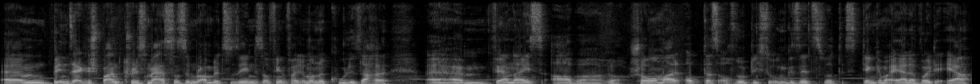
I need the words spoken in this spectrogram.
Ähm, bin sehr gespannt, Chris Masters im Rumble zu sehen, ist auf jeden Fall immer eine coole Sache. Ähm, Wäre nice, aber ja, schauen wir mal, ob das auch wirklich so umgesetzt wird. Ich denke mal eher, da wollte er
